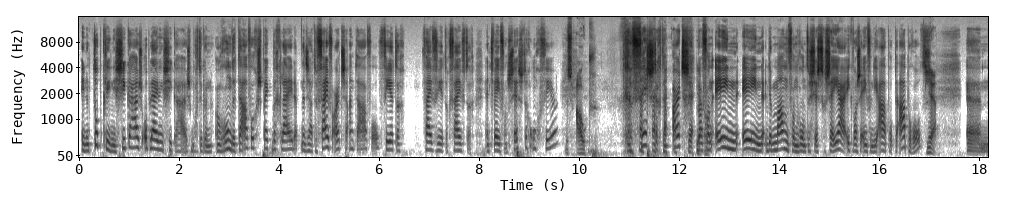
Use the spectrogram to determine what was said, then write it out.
in een topklinisch ziekenhuis, opleidingsziekenhuis... mocht ik een, een ronde tafelgesprek begeleiden. En er zaten vijf artsen aan tafel, 40, 45, 50 en twee van 60 ongeveer Dus oud. Gevestigde artsen. waarvan één, één, de man van rond de 60, zei: Ja, ik was een van die apen op de apenrots. Ja. Ehm,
